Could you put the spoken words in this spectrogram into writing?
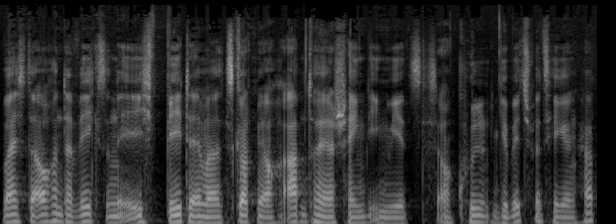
war ich da auch unterwegs und ich bete immer, dass Gott mir auch Abenteuer schenkt, irgendwie jetzt, ich auch einen coolen Gebetsspaziergang habe.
